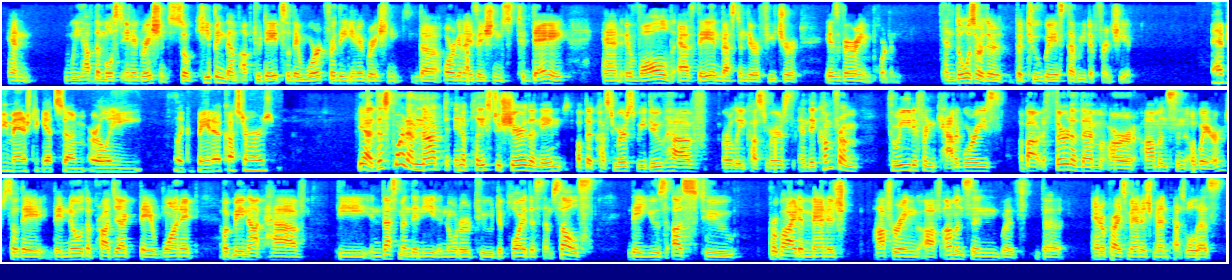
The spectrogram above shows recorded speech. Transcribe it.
and we have the most integrations. So keeping them up to date so they work for the integration, the organizations today and evolve as they invest in their future is very important. And those are the, the two ways that we differentiate. Have you managed to get some early like beta customers? Yeah, at this point, I'm not in a place to share the names of the customers. We do have early customers, and they come from three different categories about a third of them are Amundsen aware, so they they know the project, they want it, but may not have the investment they need in order to deploy this themselves. They use us to provide a managed offering of Amundsen with the enterprise management as well as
